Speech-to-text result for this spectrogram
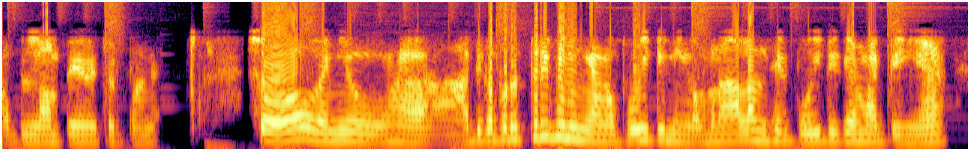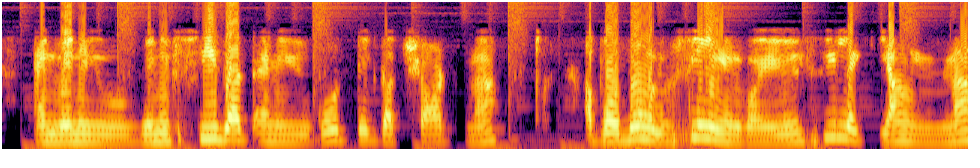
அப்படிலாம் பேர் வச்சிருப்பாங்க. ஸோ வென் யூ அதுக்கப்புறம் திருப்பி நீங்க அங்க போயிட்டு நீங்க ரொம்ப நாளா அந்த சைடு போயிட்டு இருக்க மாட்டீங்க. And when you when you see that and you go take that ஷார்ட்னா அப்போ வந்து உங்களுக்கு ஃபீலிங் இருக்கும். யூ வில் ஃபீல் லைக் யங்னா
